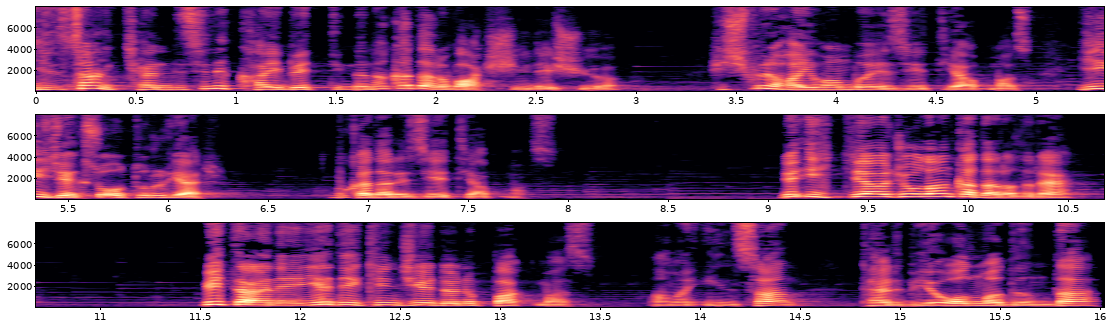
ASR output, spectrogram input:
İnsan kendisini kaybettiğinde ne kadar vahşileşiyor. Hiçbir hayvan bu eziyeti yapmaz. Yiyecekse oturur yer. Bu kadar eziyet yapmaz. Ve ihtiyacı olan kadar alır he. Bir taneyi yedi ikinciye dönüp bakmaz. Ama insan terbiye olmadığında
